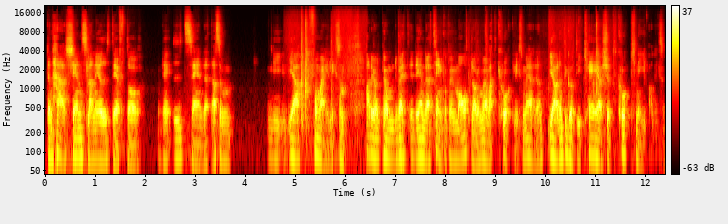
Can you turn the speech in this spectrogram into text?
Den här känslan är jag ute efter. Det Det utseendet. Alltså, ja, för mig liksom. Hade jag hållit på med, du vet, det enda jag tänker på är matlagning. Om jag varit kock liksom. Jag hade, jag hade inte gått till Ikea och köpt kockknivar liksom.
